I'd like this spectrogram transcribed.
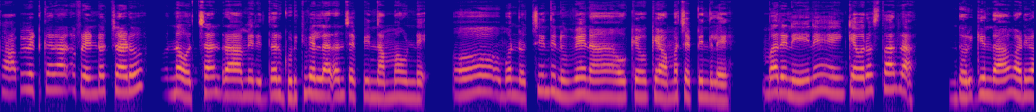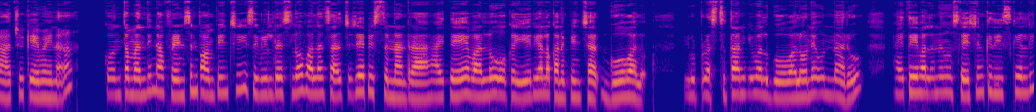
కాపీ పెట్టుకురా ఫ్రెండ్ వచ్చాడు. మొన్న వచ్చాను రా మీరిద్దరు గుడికి వెళ్ళారని చెప్పింది అమ్మ ఉండే. ఓ మొన్న వచ్చింది నువ్వేనా? ఓకే ఓకే అమ్మ చెప్పిందిలే. మరి నేనే ఇంకెవరు వస్తారా దొరికిందా వాడి ఆచూకేమైనా కొంతమంది నా ఫ్రెండ్స్ని పంపించి సివిల్ డ్రెస్లో వాళ్ళని సెర్చ్ చేపిస్తున్నాను రా అయితే వాళ్ళు ఒక ఏరియాలో కనిపించారు గోవాలో. ఇప్పుడు ప్రస్తుతానికి వాళ్ళు గోవాలోనే ఉన్నారు. అయితే వాళ్ళను స్టేషన్కి తీసుకెళ్ళి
